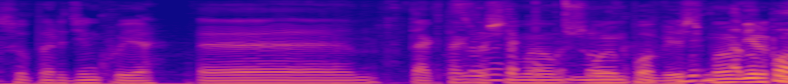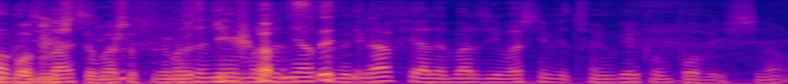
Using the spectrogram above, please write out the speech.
Super, dziękuję. E, tak, tak zacznę moją, moją powieść, moją Albo wielką powieść powieść właśnie. Tomasza Może nie, może nie autobiografię, ale bardziej właśnie twoją wielką powieść. No.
